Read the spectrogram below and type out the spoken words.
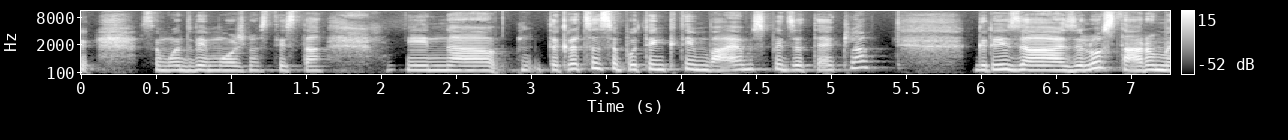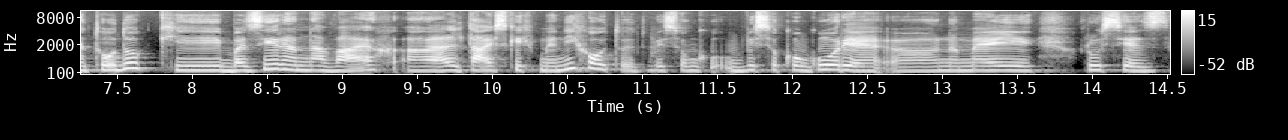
Samo dve možnosti sta. In uh, takrat sem se potem k tem vajam spet zatekla. Gre za zelo staro metodo, ki bazira na vajah altajskih menihov, to je visokogorje na meji Rusije z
